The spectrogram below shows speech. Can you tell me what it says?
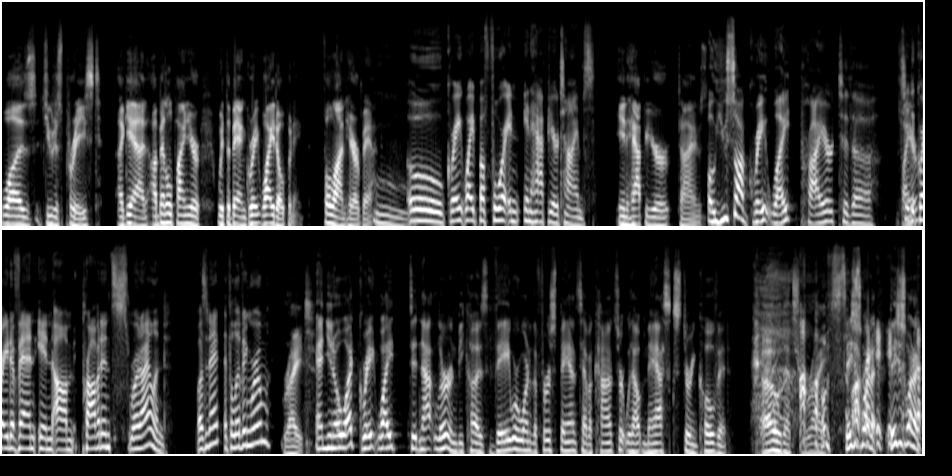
was Judas Priest. Again, a metal pioneer with the band Great White opening, full on hair band oh, Great White before in in happier times. in happier times. Oh, you saw Great White prior to the To the great event in um, Providence, Rhode Island, wasn't it? At the living room. Right. And you know what? Great White did not learn because they were one of the first bands to have a concert without masks during COVID. Oh, that's right. They just want to they just want to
